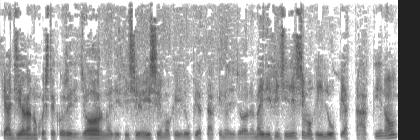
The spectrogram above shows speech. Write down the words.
che aggirano queste cose di giorno, è difficilissimo che i lupi attacchino di giorno, ma è difficilissimo che i lupi attacchino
